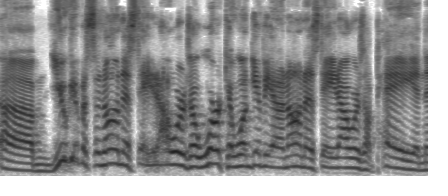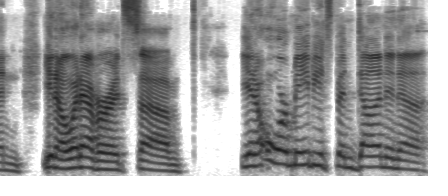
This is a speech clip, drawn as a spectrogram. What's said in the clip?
um, you give us an honest eight hours of work, and we'll give you an honest eight hours of pay, and then you know, whatever. It's um, you know, or maybe it's been done in a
